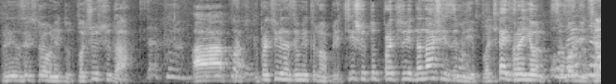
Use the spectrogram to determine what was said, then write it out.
при- зареєстрований тут, плачу сюди. Так, А пра- працюю на землі Тернополі. Ці, що тут працюють на нашій землі, платять в район село це- Ні, ви А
